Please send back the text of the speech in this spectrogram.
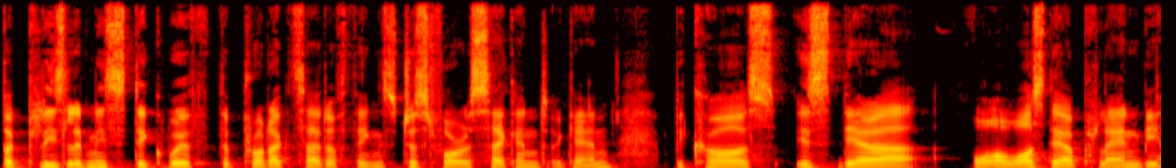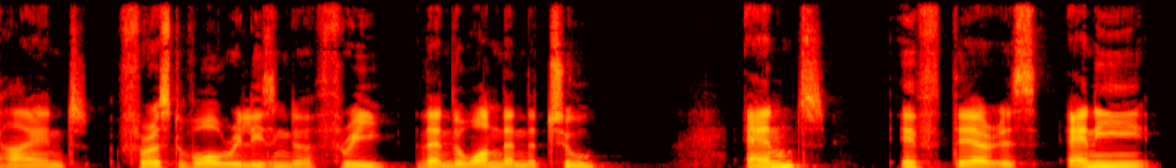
But please let me stick with the product side of things just for a second again, because is there or was there a plan behind first of all releasing the three, then the one, then the two? And if there is any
